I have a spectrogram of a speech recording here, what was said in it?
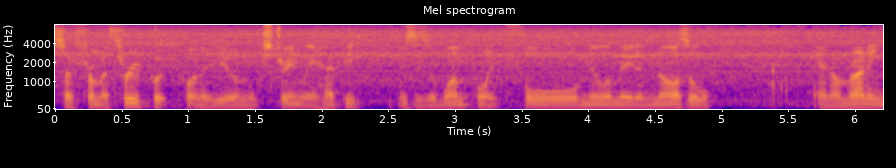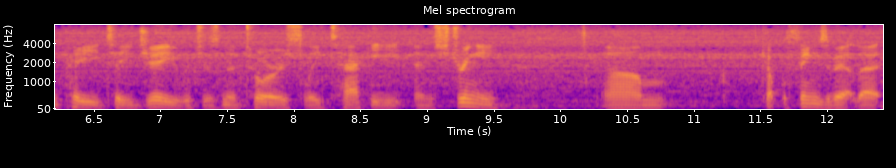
so from a throughput point of view, I'm extremely happy. This is a 1.4 millimeter nozzle and I'm running PETG, which is notoriously tacky and stringy. Um, a couple of things about that.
